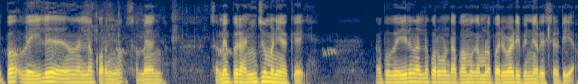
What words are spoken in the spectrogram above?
ഇപ്പോൾ വെയിൽ നല്ല കുറഞ്ഞു. സമയം സമയം ഇപ്പോൾ ഒരു അഞ്ചു മണിയൊക്കെ ആയി അപ്പോൾ വെയിൽ നല്ല കുറവുണ്ട്. അപ്പോൾ നമുക്ക് നമ്മുടെ പരിപാടി പിന്നെ റീസ്റ്റാർട്ട് ചെയ്യാം.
